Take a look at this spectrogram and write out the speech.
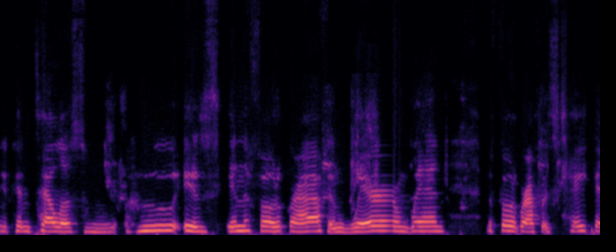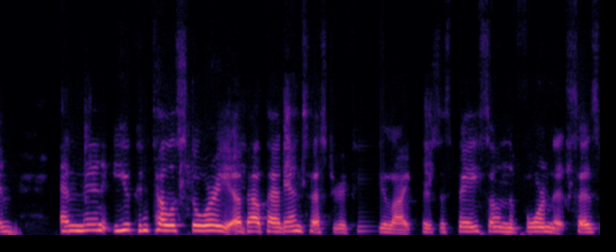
You can tell us who is in the photograph and where and when the photograph was taken. And then you can tell a story about that ancestor if you like. There's a space on the form that says,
